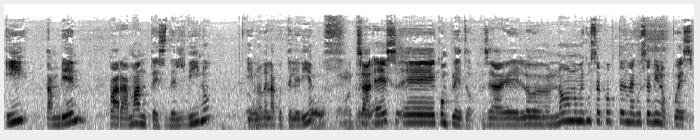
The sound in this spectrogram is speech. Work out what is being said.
y también para amantes del vino y no oh. de la coctelería. Oh, o sea, es eh, completo. O sea, no, no me gusta el cóctel, me gusta el vino, pues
